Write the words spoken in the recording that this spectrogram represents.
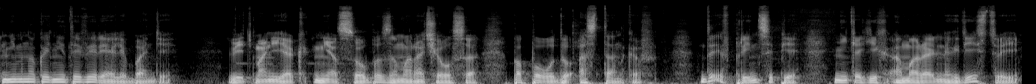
немного не доверяли Банди. Ведь маньяк не особо заморачивался по поводу останков. Да и в принципе никаких аморальных действий,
